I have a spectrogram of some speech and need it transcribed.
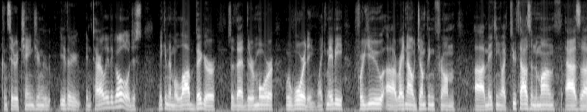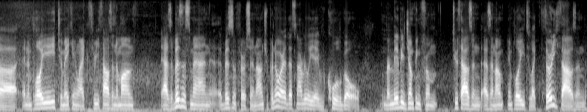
consider changing either entirely the goal or just making them a lot bigger so that they're more rewarding. Like maybe for you uh, right now, jumping from uh, making like 2000 a month as a, an employee to making like 3000 a month as a businessman, a business person, an entrepreneur, that's not really a cool goal. But maybe jumping from 2000 as an employee to like 30,000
